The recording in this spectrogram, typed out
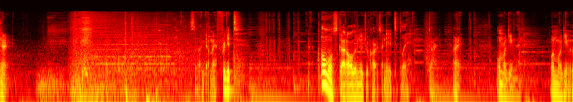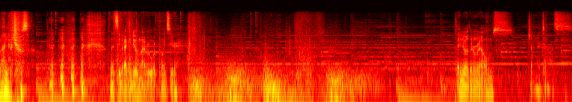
Alright. So I got my frigate. I almost got all the neutral cards I needed to play. Darn. Alright. One more game then. One more game of my neutrals. Let's see what I can do with my reward points here. Play Northern Realms. John Natalis.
